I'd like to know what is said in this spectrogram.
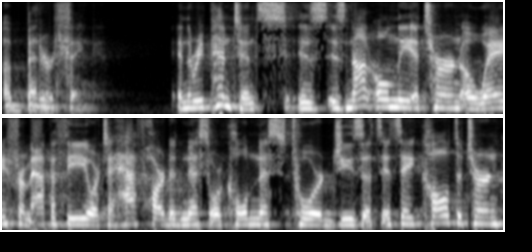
a better thing. And the repentance is, is not only a turn away from apathy or to half heartedness or coldness toward Jesus, it's a call to turn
